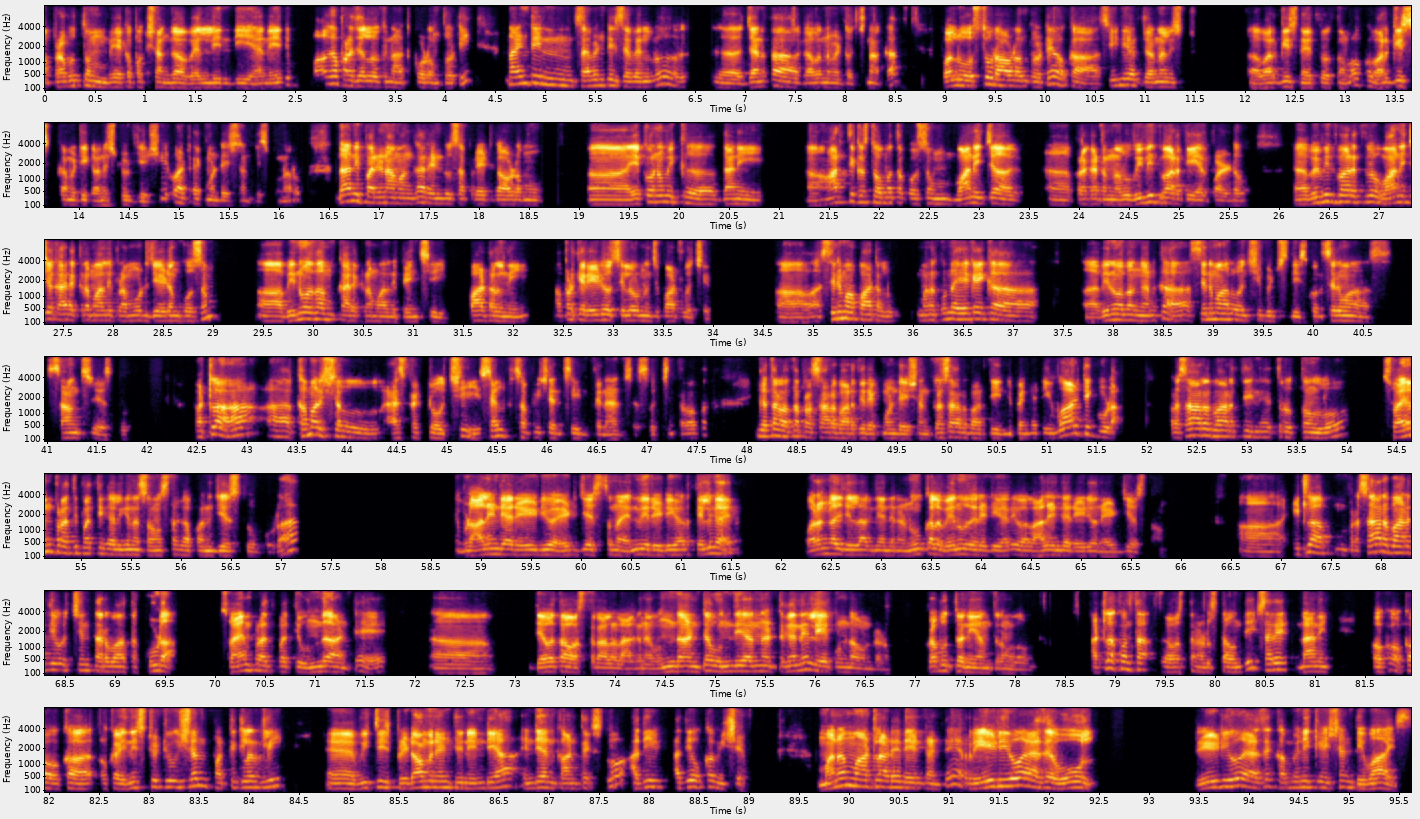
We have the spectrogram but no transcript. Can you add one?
ప్రభుత్వం ఏకపక్షంగా వెళ్ళింది అనేది బాగా ప్రజల్లోకి నాటుకోవడం తోటి నైన్టీన్ సెవెంటీ సెవెన్లో జనతా గవర్నమెంట్ వచ్చినాక వాళ్ళు వస్తూ రావడం తోటే ఒక సీనియర్ జర్నలిస్ట్ వర్గీస్ నేతృత్వంలో ఒక వర్గీస్ కమిటీ కాన్స్టిట్యూట్ చేసి వాటి రికమెండేషన్ తీసుకున్నారు. దాని పరిణామంగా రెండు సపరేట్ కావడము ఎకనామిక్ దాని ఆర్థిక స్తోమత కోసం వాణిజ్య ప్రకటనలు వివిధ భారతి ఏర్పడడం వివిధ భారతిలో వాణిజ్య కార్యక్రమాల్ని ప్రమోట్ చేయడం కోసం వినోదం కార్యక్రమాల్ని పెంచి పాటల్ని అప్పటికే రేడియో సిలో నుంచి పాటలు వచ్చేవి ఆ సినిమా పాటలు మనకున్న ఏకైక వినోదం కనుక సినిమాలోంచి బిట్స్ తీసుకొని సినిమా సాంగ్స్ చేస్తూ అట్లా కమర్షియల్ ఆస్పెక్ట్లో వచ్చి సెల్ఫ్ సఫిషియన్సీ ఇన్ ఫినాన్సెస్ వచ్చిన తర్వాత ఇంకా తర్వాత ప్రసార భారతి రికమెండేషన్ ప్రసార భారతి ఇండిపెండెంట్ ఇవాటికి కూడా ప్రసార భారతి నేతృత్వంలో స్వయం ప్రతిపత్తి కలిగిన సంస్థగా పనిచేస్తూ కూడా ఇప్పుడు ఆల్ ఇండియా రేడియో హెడ్ చేస్తున్న ఎన్వి రెడ్డి గారు తెలుగు ఆయన. వరంగల్ జిల్లాకు చెందిన నూకల వేణుధర్ రెడ్డి గారు ఇవాళ ఆల్ ఇండియా రేడియోని హెడ్ చేస్తాం ఇట్లా ప్రసార భారతి వచ్చిన తర్వాత కూడా స్వయం ప్రతిపత్తి ఉందా అంటే ఆ దేవతా వస్త్రాల లాగానే ఉందా అంటే ఉంది అన్నట్టుగానే లేకుండా ఉండడం ప్రభుత్వ నియంత్రణలో ఉండడం. అట్లా కొంత వ్యవస్థ నడుస్తూ ఉంది. సరే దాని ఒక ఒక ఒక ఒక institution particularly which is predominant in India Indian కాంటెక్స్ట్లో అది అది ఒక విషయం. మనం మాట్లాడేది ఏంటంటే radio as a whole radio as a communication device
